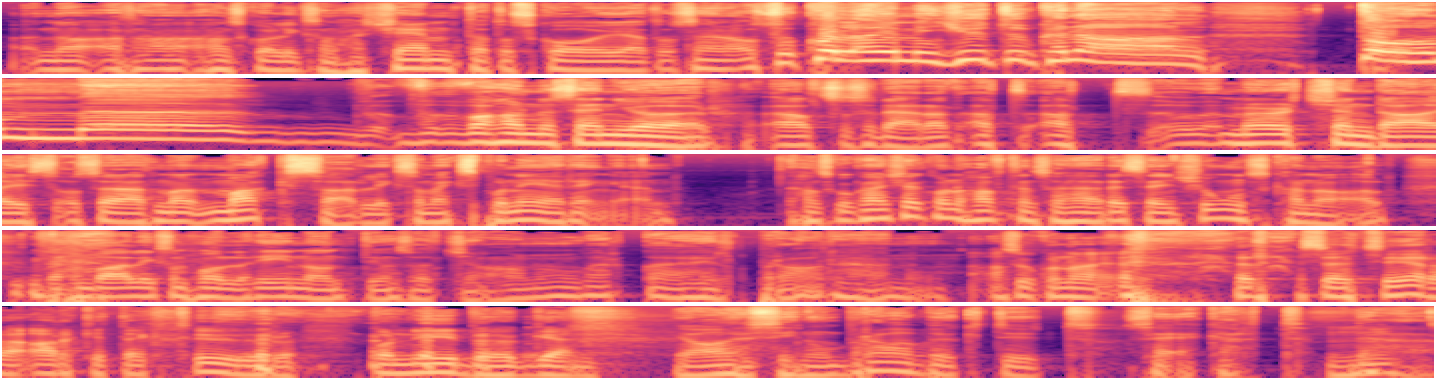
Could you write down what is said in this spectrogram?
att han, han skulle liksom ha skämtat och skojat och sen och så kolla i min YouTube-kanal! Tom... Eh, vad han nu sen gör. Alltså sådär att, att, att merchandise och sådär att man maxar liksom exponeringen. Han skulle kanske kunna haft en så här recensionskanal där han bara liksom håller i någonting och så att ja, nu verkar det helt bra det här nu. Han skulle kunna recensera arkitektur på nybyggen. Ja, det ser nog bra byggt ut, säkert. Det här.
